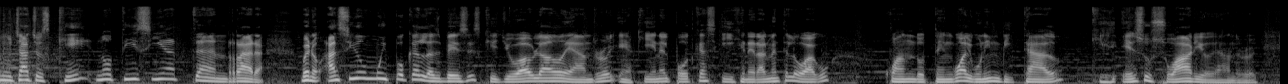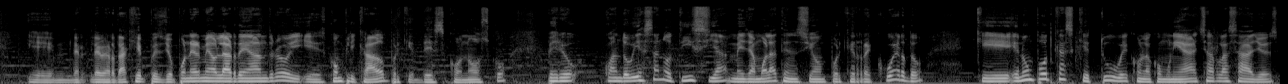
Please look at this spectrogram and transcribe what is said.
Muchachos, qué noticia tan rara. Bueno, han sido muy pocas las veces que yo he hablado de Android aquí en el podcast y generalmente lo hago cuando tengo algún invitado que es usuario de Android. Eh, de, verdad que pues yo ponerme a hablar de Android es complicado porque desconozco, pero cuando vi esta noticia me llamó la atención porque recuerdo que en un podcast que tuve con la comunidad de Charlas iOS,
